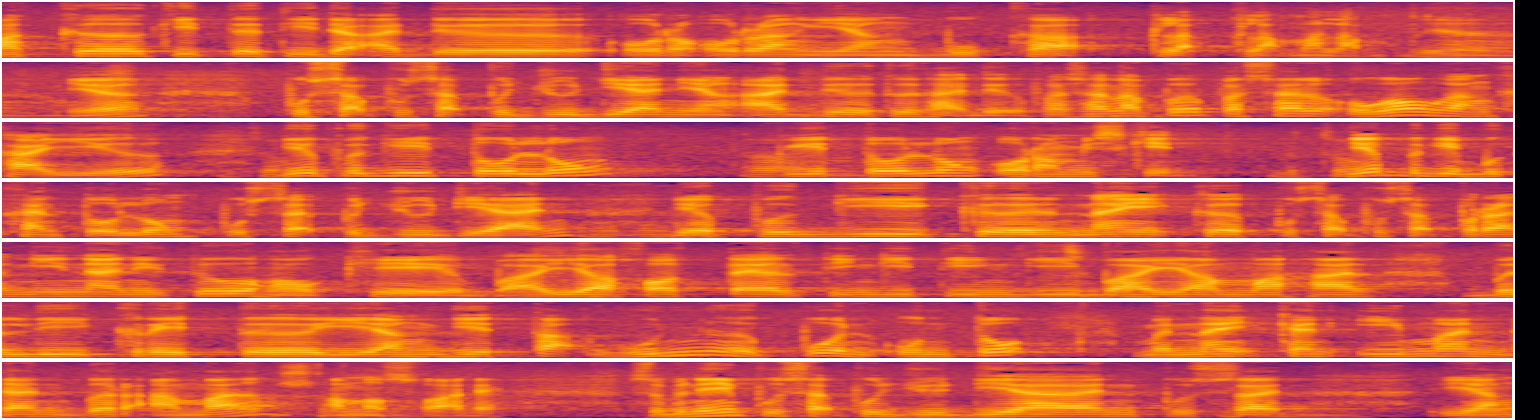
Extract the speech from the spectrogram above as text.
maka kita tidak ada orang-orang yang buka kelab-kelab malam ya ya pusat-pusat perjudian yang ada tu tak ada pasal apa pasal orang-orang kaya Betul. dia pergi tolong Ha. pergi tolong orang miskin. Betul. Dia pergi bukan tolong pusat perjudian, hmm. dia pergi ke naik ke pusat-pusat peranginan itu, okey, bayar hotel tinggi-tinggi, bayar mahal, beli kereta yang dia tak guna pun untuk menaikkan iman dan beramal amal soleh. Sebenarnya pusat perjudian, pusat hmm. yang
